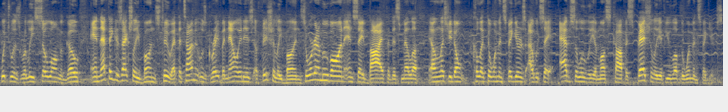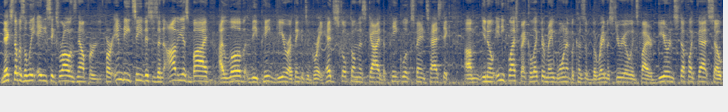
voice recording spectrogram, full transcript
which was released so long ago. And that figure's actually buns too. At the time it was great, but now it is officially buns. So we're going to move on and say buy for this Mela. Unless you don't collect the women's figures, I would say absolutely a must cop, especially if you love the women's figures. Next up is Elite 86 Rollins. Now for, for MDT, this is an obvious buy. I love the pink gear. I think it's a great head sculpt on this guy. The pink looks fantastic. Um, you know, any flashback collector may want it because of the Rey Mysterio inspired gear and stuff like that, so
